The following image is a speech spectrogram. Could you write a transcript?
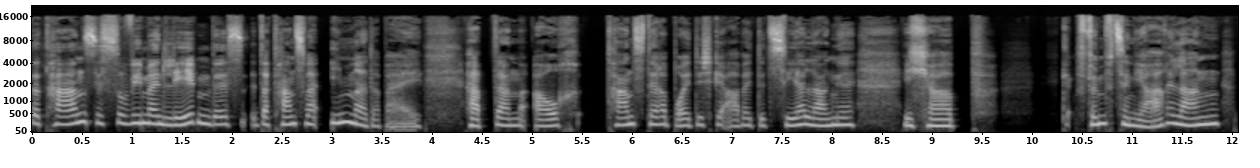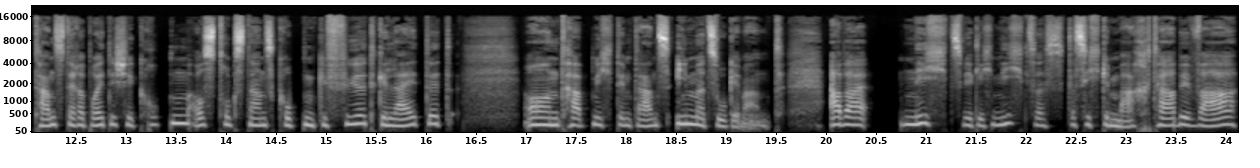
der Tanz ist so wie mein Leben. Das, der Tanz war immer dabei. Habe dann auch tanztherapeutisch gearbeitet, sehr lange. Ich habe 15 Jahre lang tanztherapeutische Gruppen, Ausdruckstanzgruppen geführt, geleitet und habe mich dem Tanz immer zugewandt. Aber nichts, wirklich nichts, was, was ich gemacht habe, war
